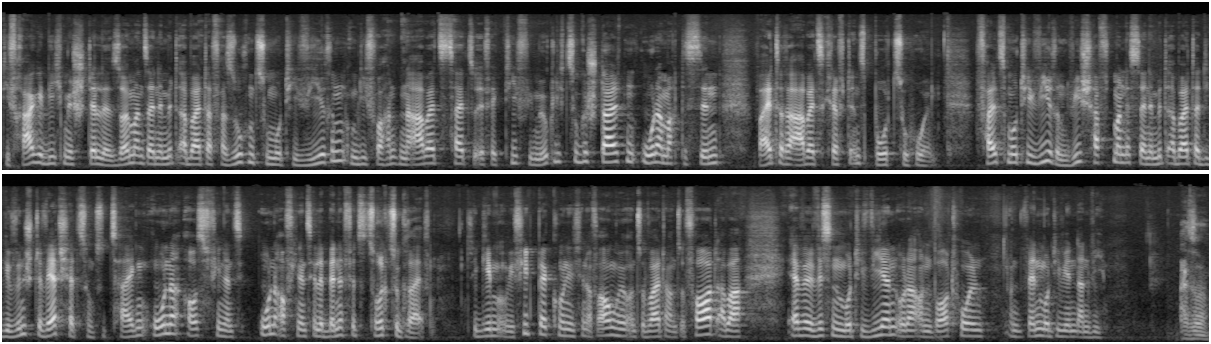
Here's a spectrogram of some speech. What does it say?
Die Frage, die ich mir stelle, soll man seine Mitarbeiter versuchen zu motivieren, um die vorhandene Arbeitszeit so effektiv wie möglich zu gestalten, oder macht es Sinn, weitere Arbeitskräfte ins Boot zu holen? Falls motivieren, wie schafft man es, seine Mitarbeiter die gewünschte Wertschätzung zu zeigen, ohne, ohne auf finanzielle Benefits zurückzugreifen. Sie geben irgendwie Feedback, kommunizieren auf Augenhöhe und so weiter und so fort, aber er will Wissen motivieren oder an Bord holen. Und wenn motivieren, dann wie? Also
